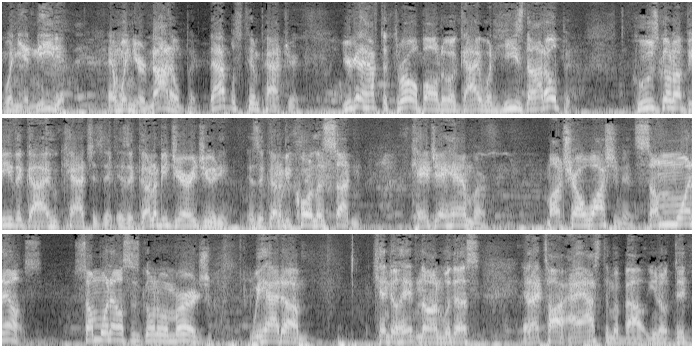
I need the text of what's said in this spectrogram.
when you need it and when you're not open. That was Tim Patrick. You're going to have to throw a ball to a guy when he's not open. Who's going to be the guy who catches it? Is it going to be Jerry Jeudy? Is it going to be Courtland Sutton? KJ Hamler? Montrell Washington? Someone else? Someone else is going to emerge. We had um, Kendall Hinton on with us, and I talked. I asked him about, you know, did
